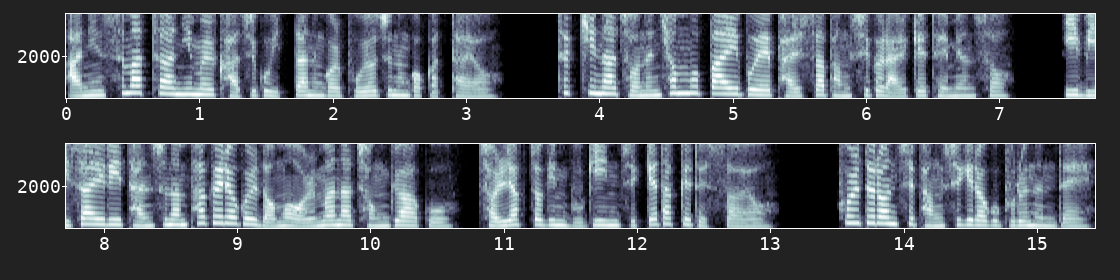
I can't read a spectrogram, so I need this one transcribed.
아닌 스마트한 힘을 가지고 있다는 걸 보여주는 것 같아요. 특히나 저는 현무5의 발사 방식을 알게 되면서 이 미사일이 단순한 파괴력을 넘어 얼마나 정교하고 전략적인 무기인지 깨닫게 됐어요. 콜드런치 방식이라고 부르는데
